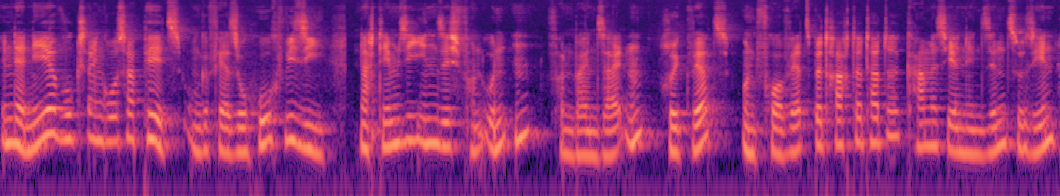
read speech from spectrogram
In der Nähe wuchs ein großer Pilz, ungefähr so hoch wie sie. Nachdem sie ihn sich von unten, von beiden Seiten, rückwärts und vorwärts betrachtet hatte, kam es ihr in den Sinn zu sehen,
